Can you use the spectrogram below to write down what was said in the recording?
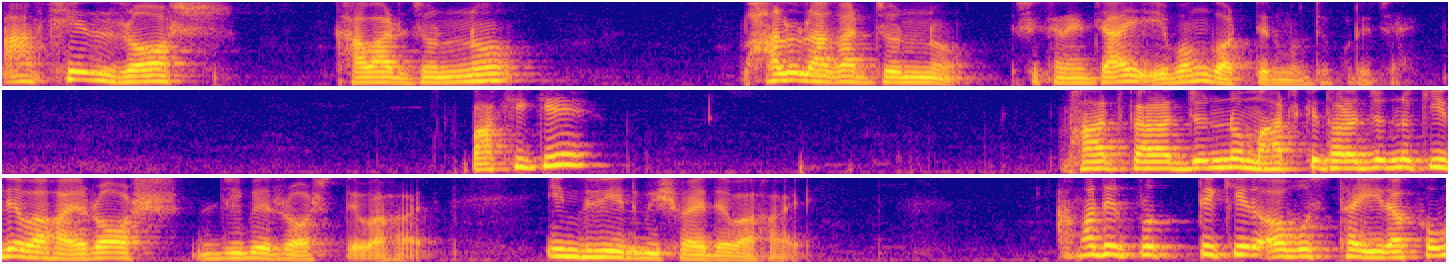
আখের রস খাওয়ার জন্য, ভালো লাগার জন্য সেখানে যায় এবং গর্তের মধ্যে পড়ে যায়। পাখিকে ফাঁদ ফেলার জন্য, মাছকে ধরার জন্য কি দেওয়া হয়? রস, জীবের রস দেওয়া হয়, ইন্দ্রিয়ের বিষয়ে দেওয়া হয়। আমাদের প্রত্যেকের অবস্থা এরকম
